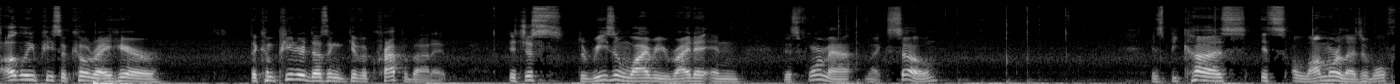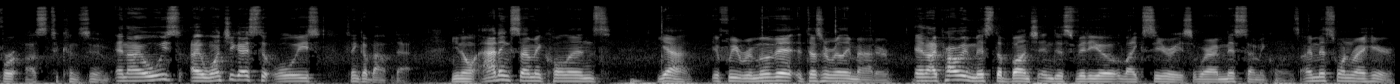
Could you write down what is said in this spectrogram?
ugly piece of code right here, the computer doesn't give a crap about it. It's just the reason why we write it in this format, like so, is because it's a lot more legible for us to consume. And I always, I want you guys to always think about that you know, adding semicolons, yeah, if we remove it, it doesn't really matter. And I probably missed a bunch in this video like series where I missed semicolons. I missed one right here.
